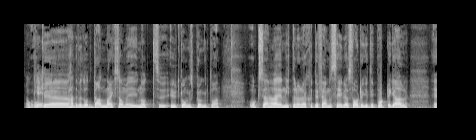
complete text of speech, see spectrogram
Okej. Och eh, hade väl då Danmark som i något eh, utgångspunkt då. Och sen Ja. eh, 1975 seglades fartyget till Portugal eh,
